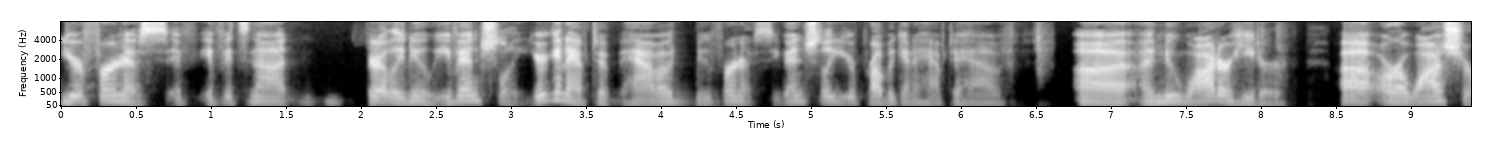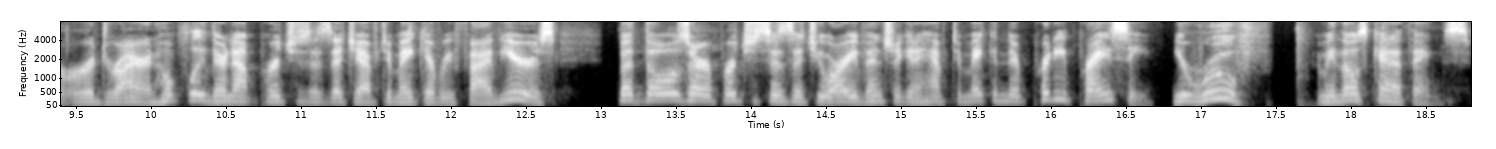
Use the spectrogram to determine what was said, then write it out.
your furnace, if if it's not fairly new, eventually you're going to have to have a new furnace. Eventually, you're probably going to have to have uh, a new water heater uh, or a washer or a dryer, and hopefully they're not purchases that you have to make every five years. But those are purchases that you are eventually going to have to make, and they're pretty pricey. Your roof, I mean, those kind of things.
